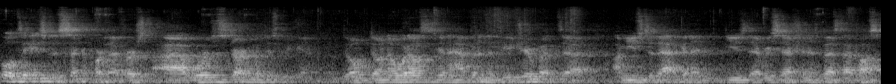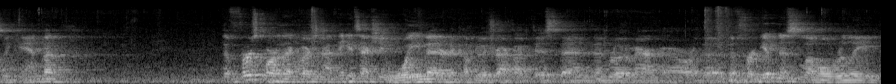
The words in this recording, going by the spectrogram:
well, to answer the second part of that first, uh, we're just starting with this weekend. Don't don't know what else is going to happen in the future, but uh, I'm used to that. Going to use every session as best I possibly can. But the first part of that question, I think it's actually way better to come to a track like this than, than Road America, the, forgiveness level really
